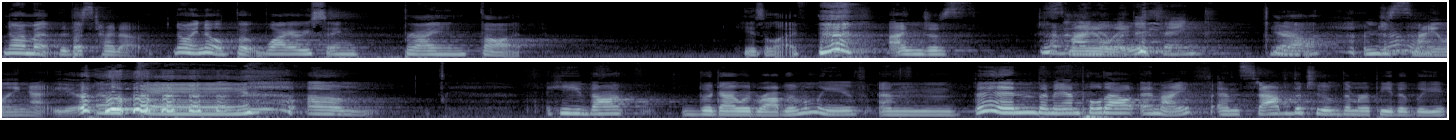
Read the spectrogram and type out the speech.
No, I meant. They're But, just tied up. No, I know. But why are you saying Brian thought he's alive? I'm just How do they know what smiling. they think? yeah. I'm just smiling at you. Okay. um, he thought the guy would rob them and leave, and then the man pulled out a knife and stabbed the two of them repeatedly.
